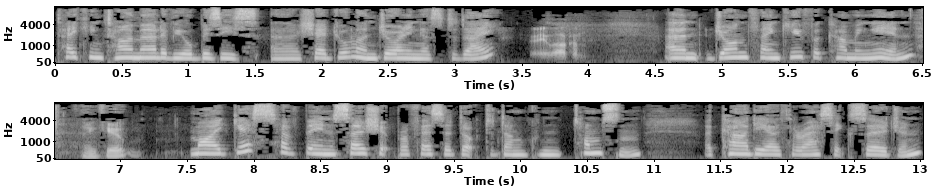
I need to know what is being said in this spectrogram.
taking time out of your busy uh, schedule and joining us today. Very welcome. And John, thank you for coming in. Thank you. My guests have been Associate Professor Dr. Duncan Thompson, a cardiothoracic surgeon,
